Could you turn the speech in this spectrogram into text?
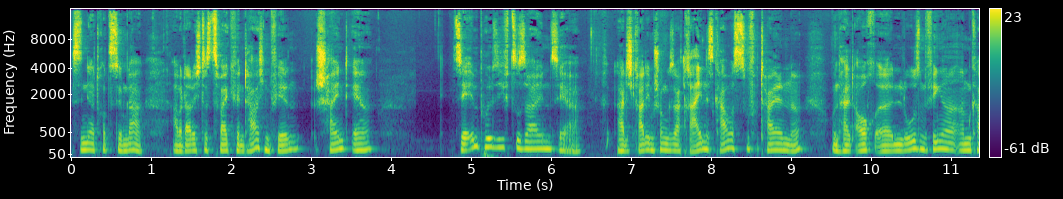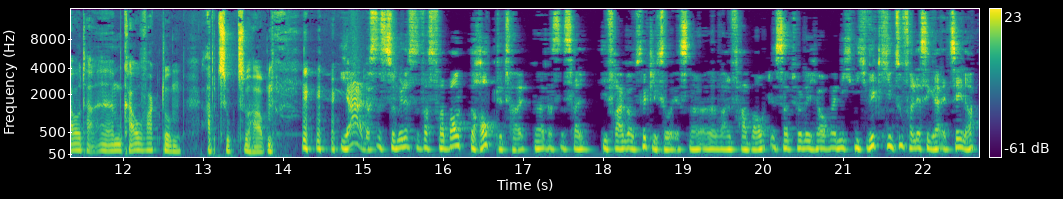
sind ja trotzdem da. Aber dadurch, dass zwei Quintarchen fehlen, scheint er sehr impulsiv zu sein, sehr, hatte ich gerade eben schon gesagt, reines Chaos zu verteilen ne? und halt auch äh, einen losen Finger am K.O.-Faktum-Abzug zu haben. ja, das ist zumindest was verbaut behauptet halt. Ne? Das ist halt die Frage, ob es wirklich so ist. Ne? Weil verbaut ist natürlich auch nicht, nicht wirklich ein zuverlässiger Erzähler.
